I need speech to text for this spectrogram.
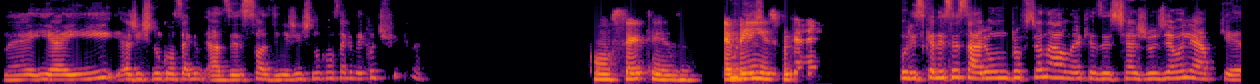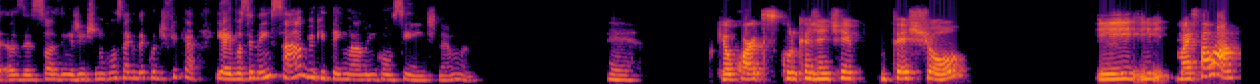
né? E aí a gente não consegue, às vezes sozinho, a gente não consegue decodificar. Com certeza. É Por bem isso, isso, porque a gente por isso que é necessário um profissional, né? Que às vezes te ajude a olhar, porque às vezes sozinho a gente não consegue decodificar. E aí você nem sabe o que tem lá no inconsciente, né, mano? É que é o quarto escuro que a gente fechou, e, e mas tá lá,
